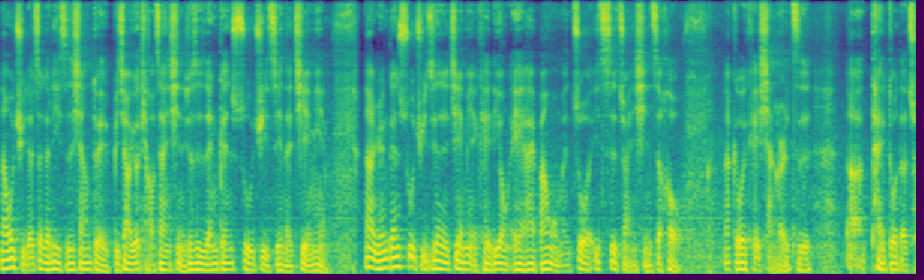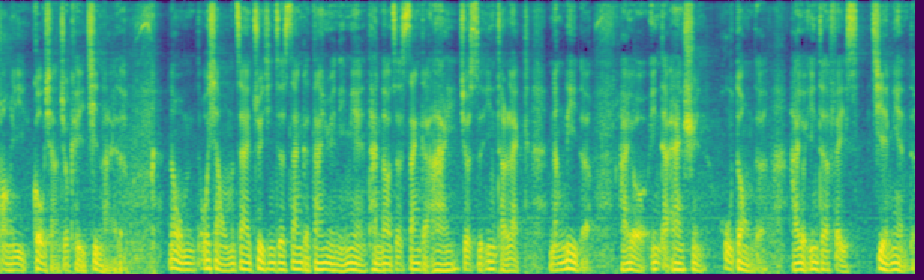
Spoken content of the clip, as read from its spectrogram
那我举的这个例子是相对比较有挑战性的，就是人跟数据之间的界面。那人跟数据之间的界面也可以利用 AI 帮我们做一次转型之后，那各位可以想而知，呃，太多的创意构想就可以进来了。那我们，我想我们在最近这三个单元里面谈到这三个 I，就是 intellect 能力的，还有的 action 互动的，还有 interface。界面的，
